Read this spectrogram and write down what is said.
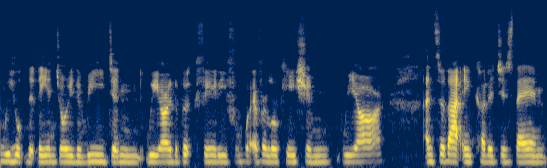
we hope that they enjoy the read and we are the book fairy from whatever location we are. And so that encourages them.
